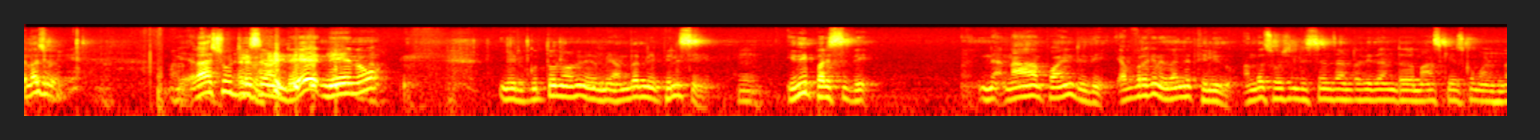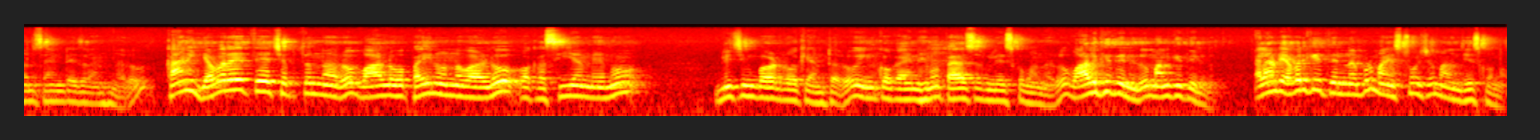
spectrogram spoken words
ఎలా ఎలా షూట్ చేసామంటే నేను మీరు గుర్తున్నోడు నేను మీ అందరినీ పిలిచి ఇది పరిస్థితి. నా- పాయింట్ ఇది. ఎవరికి నిజంగా తెలియదు అందరు సోషల్ డిస్టెన్స్ అంటారు ఇది అంటారు మాస్క్ వేసుకోమంటున్నారు శానిటైజర్ అంటున్నారు. కానీ ఎవరైతే చెప్తున్నారో వాళ్ళు పైన ఉన్న వాళ్ళు ఒక సీఎం ఏమో బ్లీచింగ్ పౌడర్ ఓకే అంటారు ఇంకొక ఆయన ఏమో పారాసిటమాల్ వేసుకోమన్నారు. వాళ్ళకి తెలీదు మనకి తెలీదు. అలాంటి ఎవరికి తెలియనప్పుడు మన ఇష్టం వచ్చిన మనం చేసుకుందాం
